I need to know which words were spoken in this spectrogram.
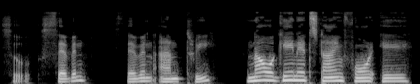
So 7 7 and 3 now again it's time for a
